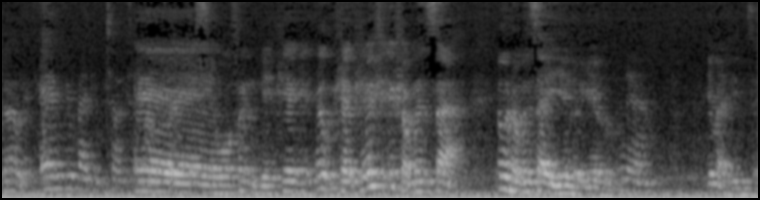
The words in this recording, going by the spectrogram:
Garlic. Everybody talks about Eh, purpose. well, friend, if you're if you're inside, oh, no, inside yellow, yellow. Yeah. If I didn't say.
